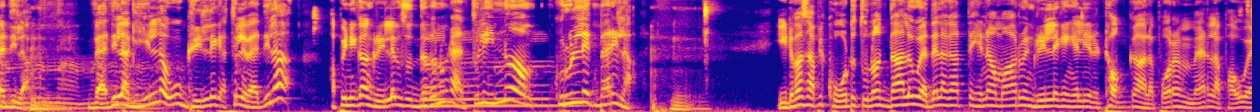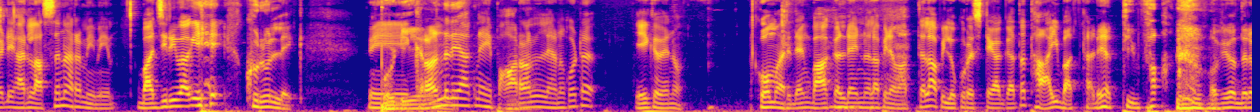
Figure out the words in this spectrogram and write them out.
වැදිලා. වැදිලා ගිල්ල වූ ග්‍රිල්ල එක ඇතුළ වැදිලා අපි නික ග්‍රිල්ලක සුද්දකනුට ඇතුළ ඉන්නවා කුරුල්ලෙක් බැරිලා ඊටවස් අපි කෝට තුනක් දාල ඇදලගත් හෙන මාරුවෙන් එකෙන් එලියට ටොක් ගාල. පොර මැරලා පව් වැඩ හරි ලස්සන අරම මේ බජිරි වගේ කුරුල්ලෙක් කරන්න දෙයක් නෑ පාරල් යනකොට ඒක වෙනවා. කෝමරි දැන් බාකල් ඩයින්වල අපි නවත්තල අපි ලොකු රෙස්ට එකක් ගත තායි බත් කඩයක් තිබවා අපි හොඳර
